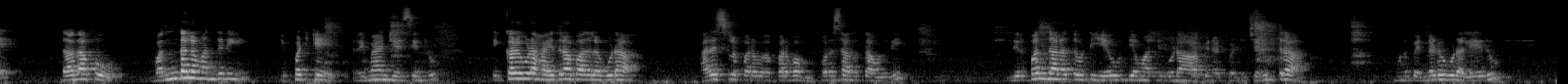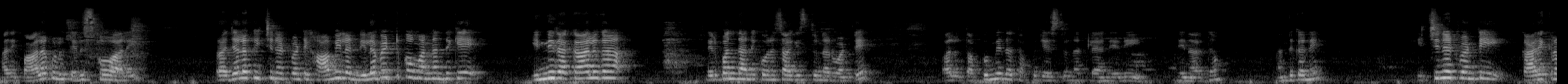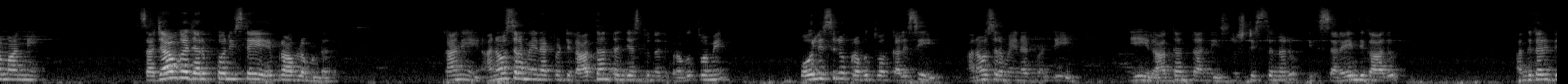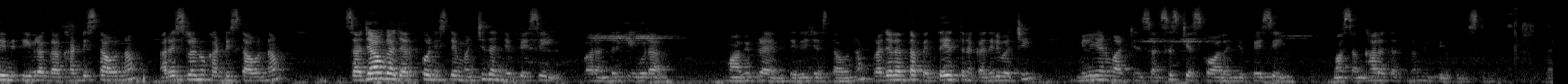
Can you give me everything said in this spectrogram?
దాదాపు వందల మందిని ఇప్పటికే రిమాండ్ చేసిండ్రు. ఇక్కడ కూడా హైదరాబాద్లో కూడా అరెస్టుల పర్వ పర్వం కొనసాగుతూ ఉంది. నిర్బంధాలతోటి ఏ ఉద్యమాల్ని కూడా ఆపినటువంటి చరిత్ర మునుపెన్నడూ కూడా లేదు. అది పాలకులు తెలుసుకోవాలి. ప్రజలకు ఇచ్చినటువంటి హామీలను నిలబెట్టుకోమన్నందుకే ఇన్ని రకాలుగా నిర్బంధాన్ని కొనసాగిస్తున్నారు అంటే వాళ్ళు తప్పు మీద తప్పు చేస్తున్నట్లే అనేది దీని అర్థం. అందుకనే ఇచ్చినటువంటి కార్యక్రమాన్ని సజావుగా జరుపుకొనిస్తే ఏ ప్రాబ్లం ఉండదు. కానీ అనవసరమైనటువంటి రాద్ధాంతం చేస్తున్నది ప్రభుత్వమే. పోలీసులు ప్రభుత్వం కలిసి అనవసరమైనటువంటి ఈ రాద్ధాంతాన్ని సృష్టిస్తున్నారు. ఇది సరైంది కాదు. అందుకని దీన్ని తీవ్రంగా ఖండిస్తా ఉన్నాం. అరెస్టులను ఖండిస్తా ఉన్నాం. సజావుగా జరుపుకొనిస్తే మంచిదని చెప్పేసి వారందరికీ కూడా మా అభిప్రాయాన్ని తెలియజేస్తా ఉన్నాం. ప్రజలంతా పెద్ద ఎత్తున కదిలి వచ్చి మిలియన్ మార్చిని సక్సెస్ చేసుకోవాలని చెప్పేసి మా సంఘాల తరఫున మేము పిలుపునిస్తున్నాం.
